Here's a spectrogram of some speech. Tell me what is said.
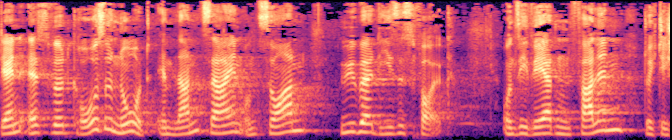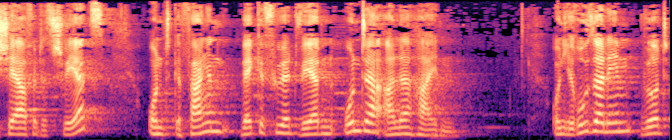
denn es wird große Not im Land sein und Zorn über dieses Volk. Und sie werden fallen durch die Schärfe des Schwerts und gefangen weggeführt werden unter alle Heiden. Und Jerusalem wird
